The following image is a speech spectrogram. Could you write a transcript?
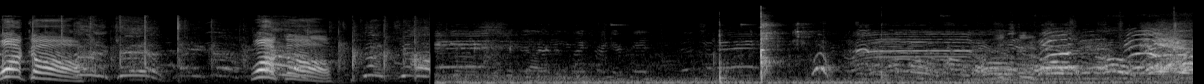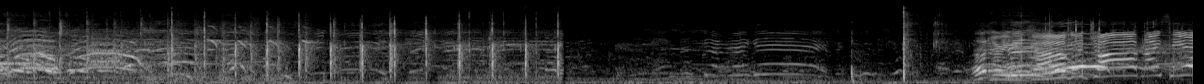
Walk off. Walk off. Good job! There you go. Good job. Nice hit.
